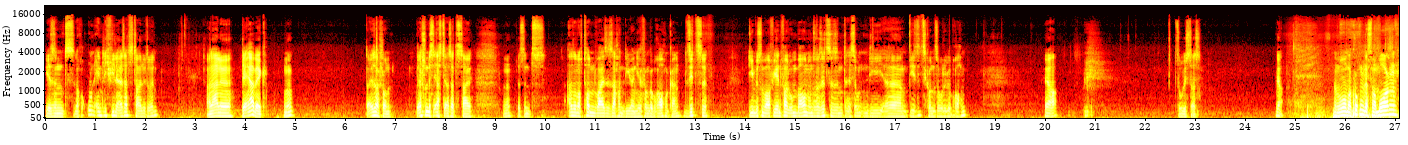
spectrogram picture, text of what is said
Hier sind noch unendlich viele Ersatzteile drin. Alleine der Airbag. Ne? Da ist er schon. Der ist schon das erste Ersatzteil. Ne? Das sind also noch tonnenweise Sachen, die man hiervon gebrauchen kann. Sitze, die müssen wir auf jeden Fall umbauen. Unsere Sitze sind, ist unten die, äh, die Sitzkonsole gebrochen. Ja. So ist das. Ja. Dann wollen wir mal gucken, dass wir morgen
